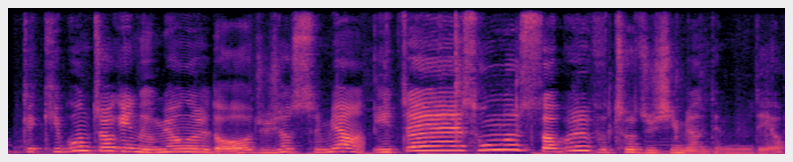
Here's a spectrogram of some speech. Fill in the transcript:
이렇게 기본적인 음영을 넣어주셨으면 이제 속눈썹을 붙여주시면 되는데요.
